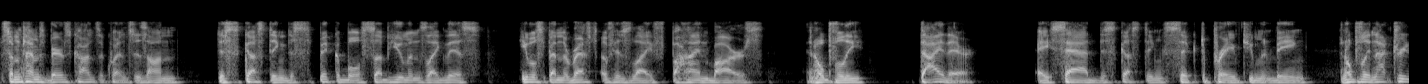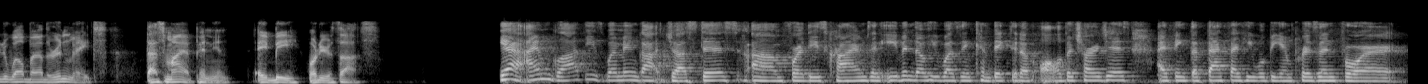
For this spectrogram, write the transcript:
sometimes bears consequences on disgusting despicable subhumans like this he will spend the rest of his life behind bars and hopefully die there a sad disgusting sick depraved human being and hopefully not treated well by other inmates that's my opinion ab what are your thoughts yeah, I'm glad these women got justice um, for these crimes. And even though he wasn't convicted of all the charges, I think the fact that he will be in prison for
